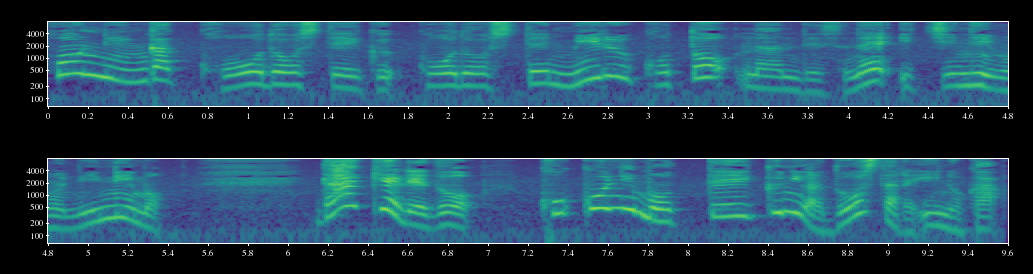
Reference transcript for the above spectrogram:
本人が行動していく行動してみることなんですね。1にも2にも。だけれどここに持っていくにはどうしたらいいのか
